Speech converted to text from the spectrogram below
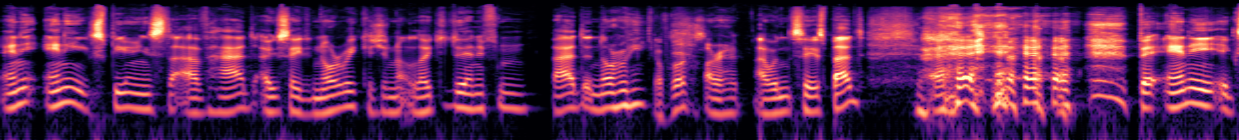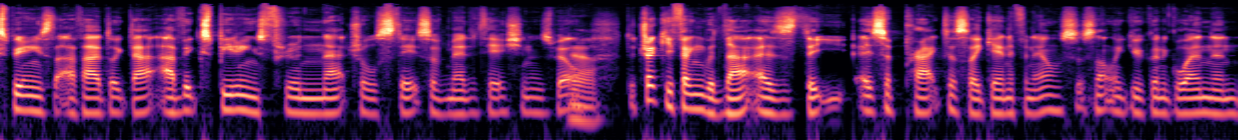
Any any experience that I've had outside of Norway, because you're not allowed to do anything bad in Norway Of course. or I wouldn't say it's bad, but any experience that I've had like that, I've experienced through natural states of meditation as well. Yeah. The tricky thing with that is that it's a practice like anything else. It's not like you're going to go in and,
